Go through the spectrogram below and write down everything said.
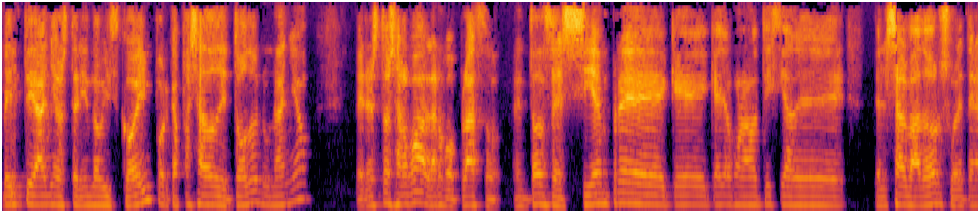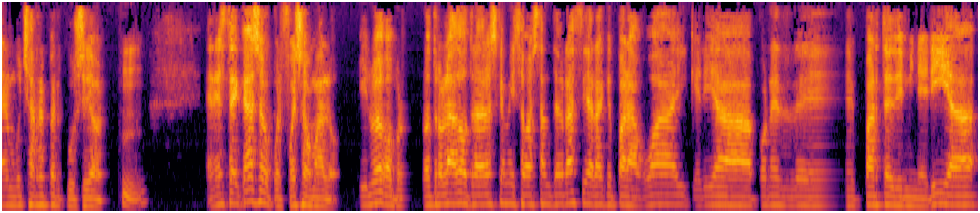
20 años teniendo Bitcoin porque ha pasado de todo en un año pero esto es algo a largo plazo. Entonces, siempre que, hay alguna noticia de, El Salvador suele tener mucha repercusión. Hmm. En este caso, pues fue eso malo. Y luego, por otro lado, otra de las que me hizo bastante gracia era que Paraguay quería poner eh, parte de minería,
